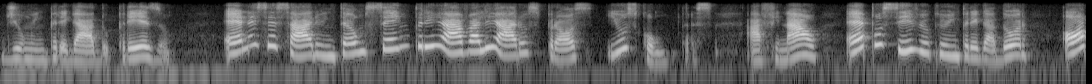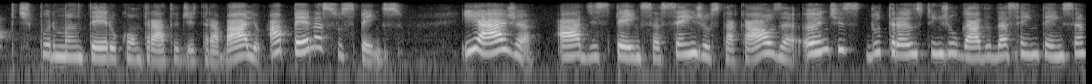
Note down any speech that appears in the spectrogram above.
de um empregado preso, é necessário então sempre avaliar os prós e os contras. Afinal, é possível que o empregador opte por manter o contrato de trabalho apenas suspenso e haja a dispensa sem justa causa antes do trânsito em julgado da sentença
